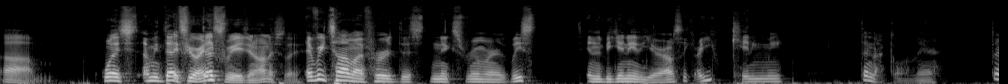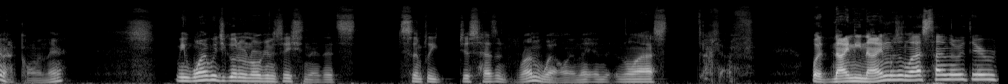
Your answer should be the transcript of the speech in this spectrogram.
Um, Well, it's. I mean, that's if you're any free agent, honestly. every time I've heard this Knicks rumor, at least in the beginning of the year, I was like, "Are you kidding me? They're not going there. They're not going there." I mean, why would you go to an organization that that's simply just hasn't run well in the, in, in the last. What ninety nine was the last time they were there?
